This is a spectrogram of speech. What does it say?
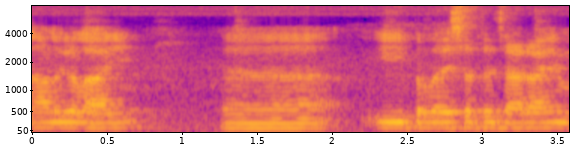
നാളുകളായി ഈ പ്രദേശത്ത് ചാരായം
